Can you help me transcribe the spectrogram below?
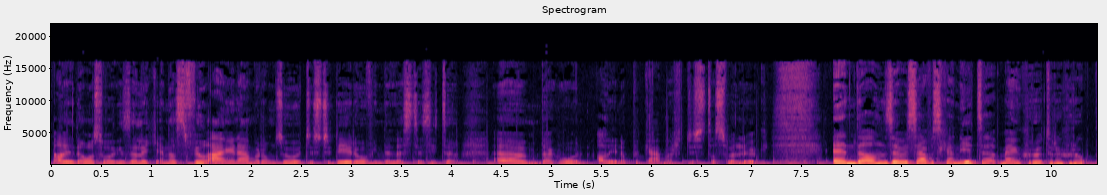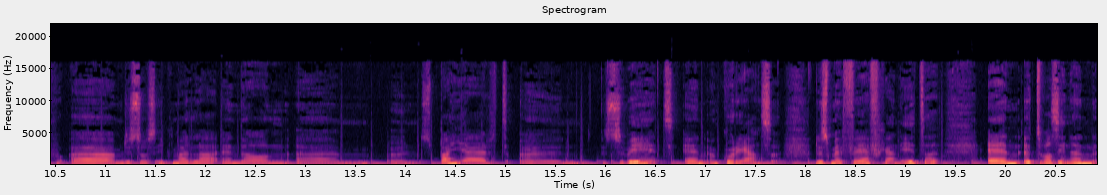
allee, dat was wel gezellig en dat is veel aangenamer om zo te studeren of in de les te zitten um, dan gewoon alleen op je kamer. Dus dat is wel leuk. En dan zijn we s'avonds gaan eten met een grotere groep. Um, dus was ik, Marla en dan um, een Spanjaard, een Zweed en een Koreaanse. Dus met vijf gaan eten. En het was in een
